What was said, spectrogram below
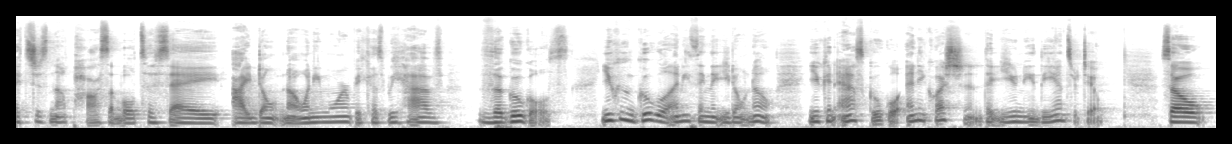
it's just not possible to say I don't know anymore because we have the Googles. You can Google anything that you don't know. You can ask Google any question that you need the answer to. So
